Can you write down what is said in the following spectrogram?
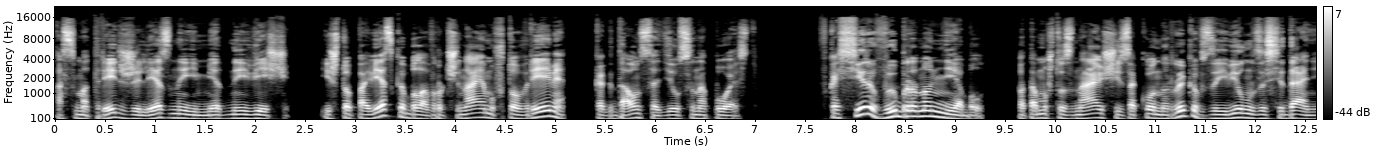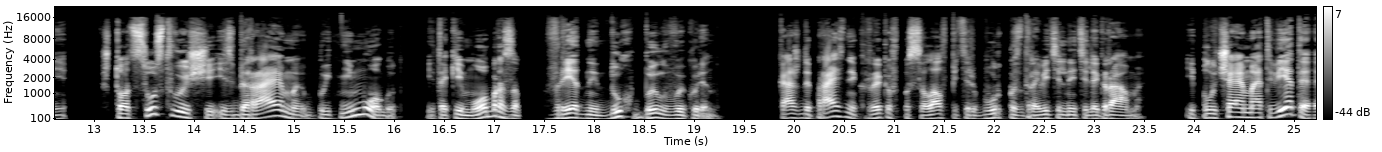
осмотреть железные и медные вещи, и что повестка была вручена ему в то время, когда он садился на поезд. В кассиры выбран он не был, потому что знающий закон Рыков заявил на заседании, что отсутствующие избираемые быть не могут, и таким образом вредный дух был выкурен. Каждый праздник Рыков посылал в Петербург поздравительные телеграммы, и получаемые ответы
